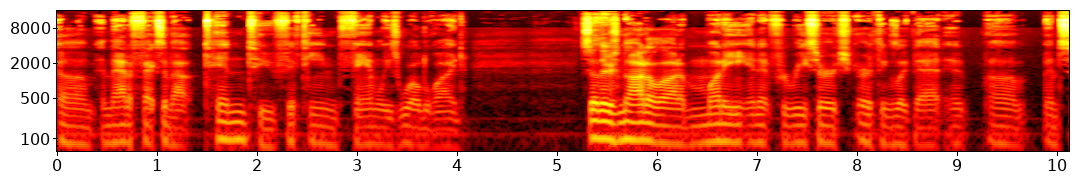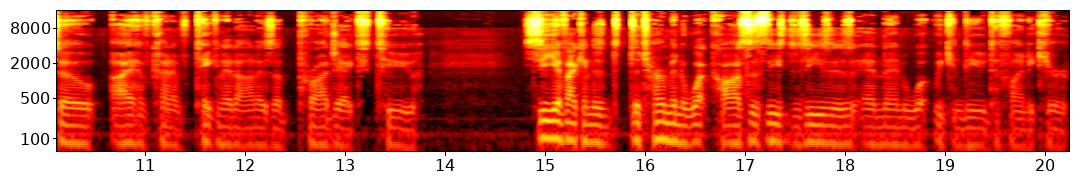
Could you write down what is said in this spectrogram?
um, and that affects about 10 to 15 families worldwide. So, there's not a lot of money in it for research or things like that. And, um, and so, I have kind of taken it on as a project to see if I can de- determine what causes these diseases and then what we can do to find a cure.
